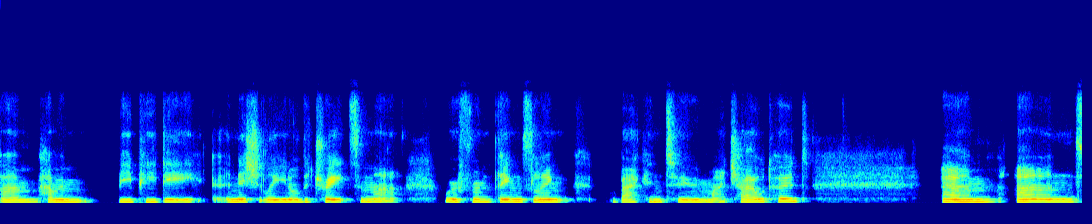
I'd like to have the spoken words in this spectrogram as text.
um, having BPD initially, you know, the traits and that were from things linked back into my childhood. Um, and,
